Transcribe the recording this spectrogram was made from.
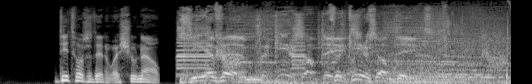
Dit was het NOS Journaal. ZFM, verkeersupdate. verkeersupdate.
